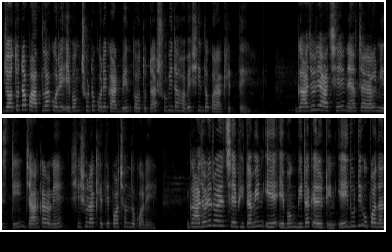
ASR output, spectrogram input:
যতটা পাতলা করে এবং ছোট করে কাটবেন, ততটা সুবিধা হবে সিদ্ধ করার ক্ষেত্রে। গাজরে আছে ন্যাচারাল মিষ্টি, যার কারণে শিশুরা খেতে পছন্দ করে। গাজরে রয়েছে ভিটামিন এ এবং বিটা ক্যারোটিন এই দুটি উপাদান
